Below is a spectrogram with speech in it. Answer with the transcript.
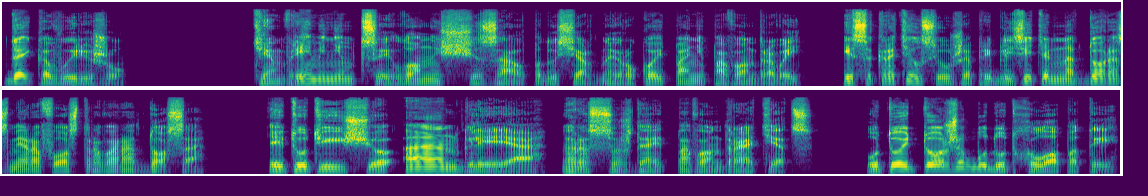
Дай-ка вырежу». Тем временем Цейлон исчезал под усердной рукой пани Павондровой и сократился уже приблизительно до размеров острова Родоса. «И тут еще Англия», — рассуждает Павондра отец. «У той тоже будут хлопоты.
